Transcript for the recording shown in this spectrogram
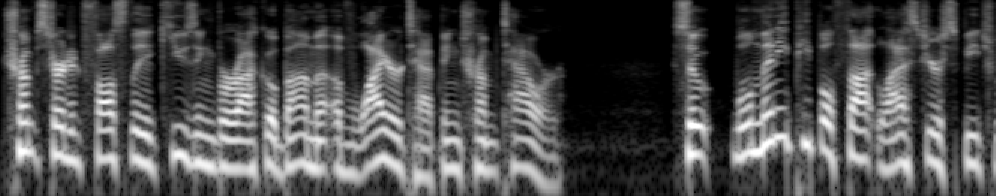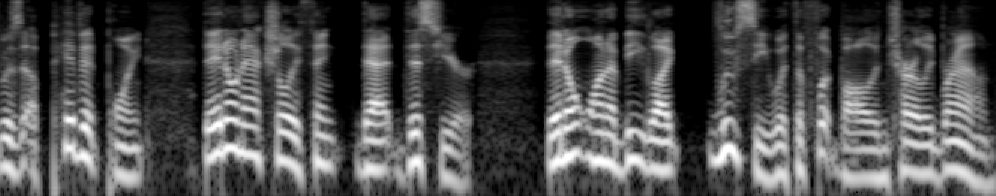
Trump started falsely accusing Barack Obama of wiretapping Trump Tower. So, while many people thought last year's speech was a pivot point, they don't actually think that this year. They don't want to be like Lucy with the football in Charlie Brown.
